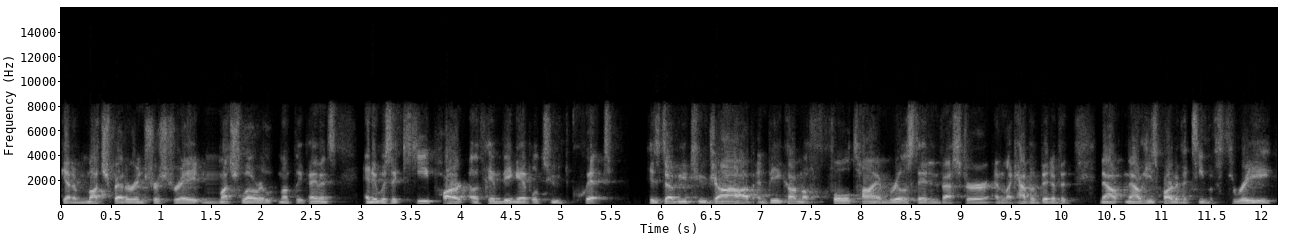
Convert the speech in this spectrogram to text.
get a much better interest rate, much lower monthly payments, and it was a key part of him being able to quit his W two job and become a full time real estate investor and like have a bit of it. Now now he's part of a team of three,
